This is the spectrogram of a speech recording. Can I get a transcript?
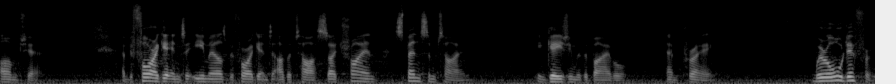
armchair. Before I get into emails, before I get into other tasks, I try and spend some time engaging with the Bible and praying. We're all different.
